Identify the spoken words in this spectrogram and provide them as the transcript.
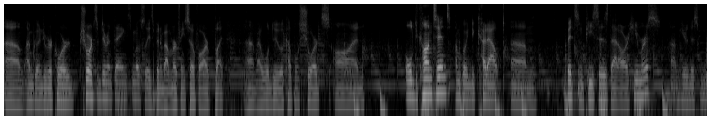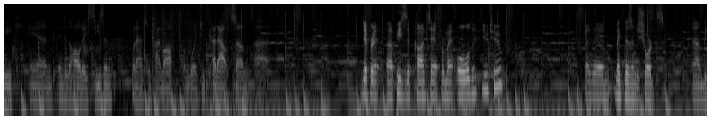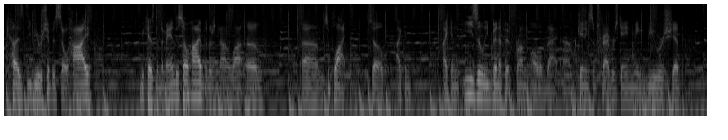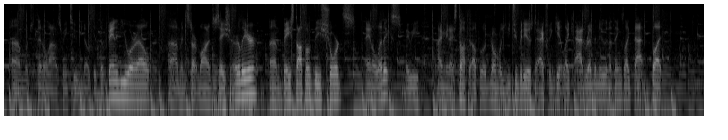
Um, I'm going to record shorts of different things. Mostly it's been about Murphy so far, but um, I will do a couple shorts on old content. I'm going to cut out bits and pieces that are humorous um, here this week and into the holiday season when I have some time off. I'm going to cut out some uh, different uh, pieces of content from my old YouTube and then make those into shorts um, because the viewership is so high, because the demand is so high, but there's not a lot of um, supply. So I can I can easily benefit from all of that, um, gaining subscribers, gaining viewership, um, which then allows me to you know get the vanity URL um, and start monetization earlier um, based off of these shorts analytics. Maybe I mean I still have to upload normal YouTube videos to actually get like ad revenue and the things like that, but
